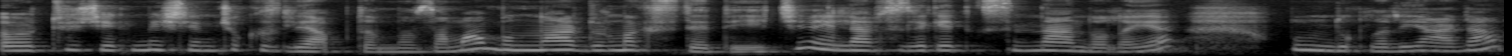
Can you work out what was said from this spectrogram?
örtüyü çekme işlemi çok hızlı yaptığımız zaman bunlar durmak istediği için eylemsizlik etkisinden dolayı bulundukları yerden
